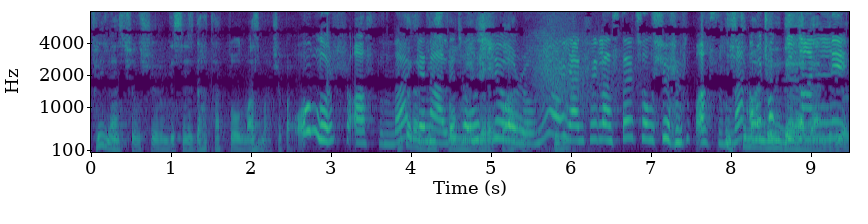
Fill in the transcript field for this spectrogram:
Freelance çalışıyorum deseniz daha tatlı olmaz mı acaba? Olur aslında. Genelde çalışıyorum. Ya, yani freelance'de çalışıyorum aslında. Ama çok düzenli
